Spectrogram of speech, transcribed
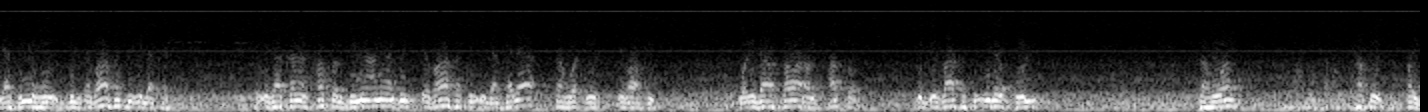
لكنه بالإضافة إلى كذا. فإذا كان الحصر بمعنى بالإضافة إلى كذا فهو إضافي. وإذا صار الحصر بالإضافة إلى الكل فهو حقيقي. طيب.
